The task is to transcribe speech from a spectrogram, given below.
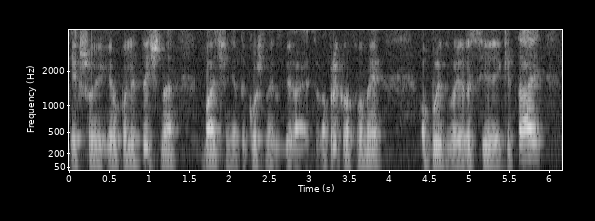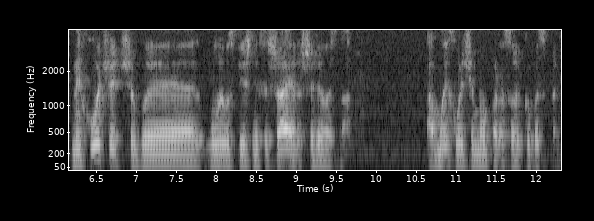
Якщо і геополітичне бачення також них збігається. Наприклад, вони обидва і Росія і Китай не хочуть, щоб були успішні США і розширилась НАТО. А ми хочемо парасольку безпеки.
